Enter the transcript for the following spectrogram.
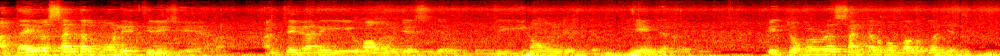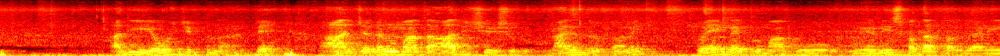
ఆ దైవ సంకల్పం అనేది తెలియజేయాలి. అంతేగాని ఈ హోమం చేసి జరుగుతుంది ఈ హోమం చేసి జరుగుతుంది ఏం జరగదు. ప్రతి ఒక్కరు కూడా సంకల్ప బలకం జరుగుతుంది. అది ఎవరు చెప్తున్నారంటే ఆ జగన్మాత ఆదిశేషుడు నాగేంద్ర స్వామి స్వయంగా ఇప్పుడు మాకు నీసు పదార్థాలు కానీ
